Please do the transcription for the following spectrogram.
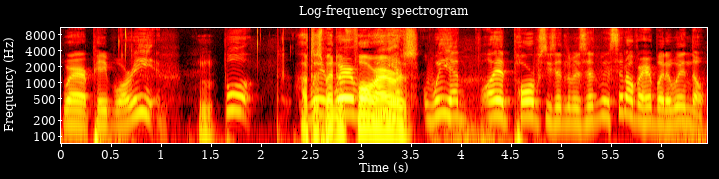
where people were eating. Hmm. But After spending four we had- hours. we had, I had purposely said to I said, "We'll sit over here by the window.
